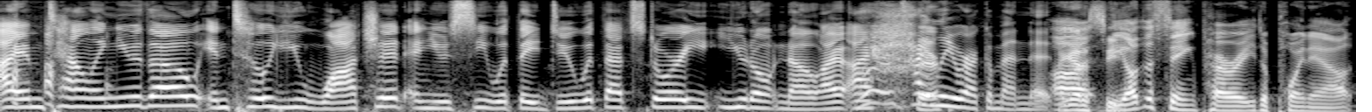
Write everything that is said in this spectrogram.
I am telling you though, until you watch it and you see what they do with that story, you don't know. I, I that's fair. highly recommend it. I gotta Uh, see the other thing, Perri, to point out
